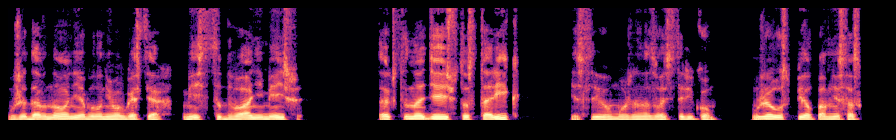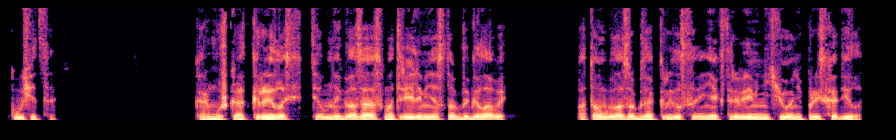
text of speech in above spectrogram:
уже давно не был у него в гостях, месяца два, не меньше. Так что надеюсь, что старик, если его можно назвать стариком, уже успел по мне соскучиться. Кормушка открылась, темные глаза осмотрели меня с ног до головы. Потом глазок закрылся, и некоторое время ничего не происходило.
